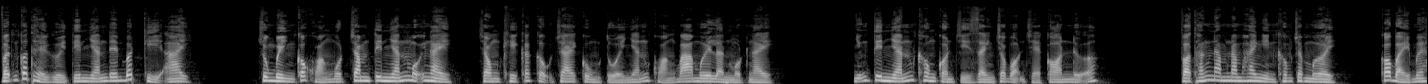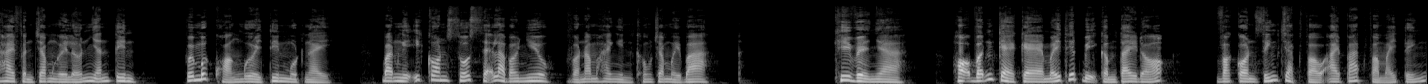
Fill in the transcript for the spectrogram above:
vẫn có thể gửi tin nhắn đến bất kỳ ai. Trung bình có khoảng 100 tin nhắn mỗi ngày, trong khi các cậu trai cùng tuổi nhắn khoảng 30 lần một ngày. Những tin nhắn không còn chỉ dành cho bọn trẻ con nữa. Vào tháng 5 năm 2010, có 72% người lớn nhắn tin, với mức khoảng 10 tin một ngày. Bạn nghĩ con số sẽ là bao nhiêu vào năm 2013? Khi về nhà, họ vẫn kè kè mấy thiết bị cầm tay đó và còn dính chặt vào iPad và máy tính.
